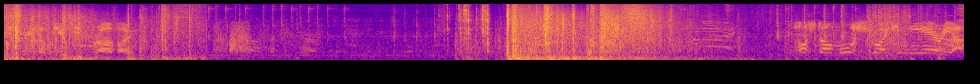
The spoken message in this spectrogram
Securing objective Bravo. Hostile mortar striking the area.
